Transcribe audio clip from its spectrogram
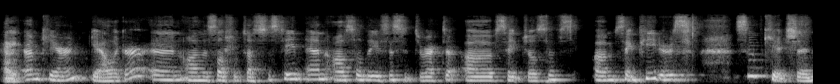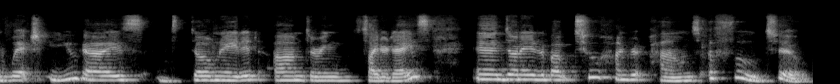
Hi, I'm Karen Gallagher, and on the social justice team, and also the assistant director of St. Joseph's, um, St. Peter's Soup Kitchen, which you guys donated um, during cider days, and donated about 200 pounds of food too.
